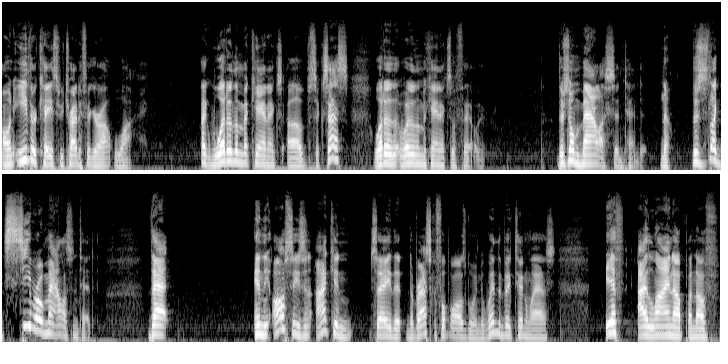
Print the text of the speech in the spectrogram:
on either case, we try to figure out why. Like, what are the mechanics of success? What are the, what are the mechanics of failure? There's no malice intended. No. There's like zero malice intended. That in the offseason, I can say that Nebraska football is going to win the Big Ten West if I line up enough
